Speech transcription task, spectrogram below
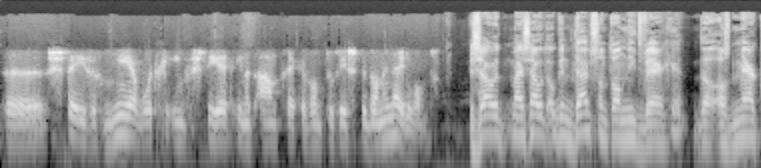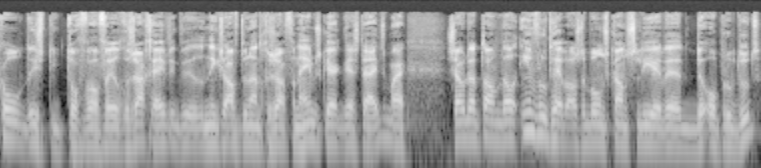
eh, stevig meer wordt geïnvesteerd in het aantrekken van toeristen dan in Nederland. Zou het, maar zou het ook in Duitsland dan niet werken? Dat als Merkel, dus die toch wel veel gezag heeft... ik wil niks afdoen aan het gezag van Heemskerk destijds... maar zou dat dan wel invloed hebben als de bondskanselier eh, de oproep doet?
